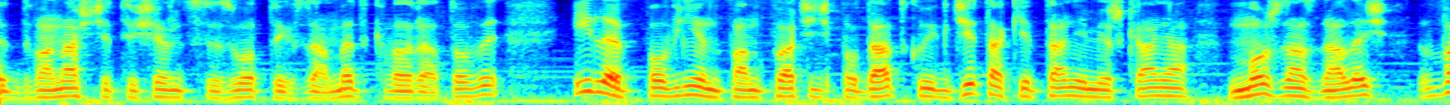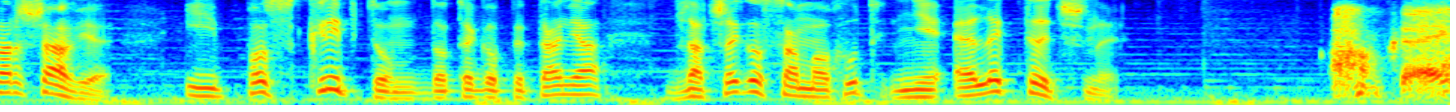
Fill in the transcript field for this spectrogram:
e, 12 tysięcy złotych za metr kwadratowy. Ile powinien pan płacić podatku i gdzie takie tanie mieszkania można znaleźć w Warszawie? I po skryptum do tego pytania, dlaczego samochód nie elektryczny? Okej,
